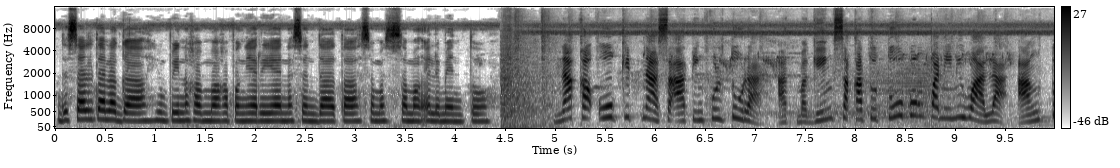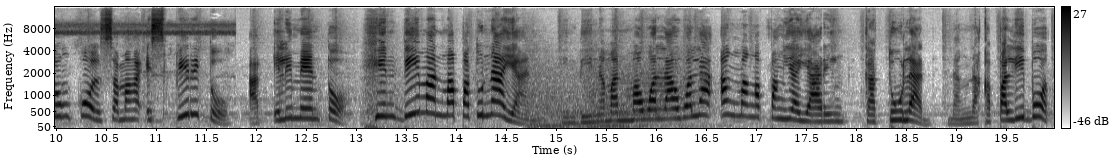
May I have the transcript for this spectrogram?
Dasal talaga yung pinakamakapangyarihan na sandata sa masasamang elemento. Nakaukit na sa ating kultura at maging sa katutubong paniniwala ang tungkol sa mga espiritu at elemento. Hindi man mapatunayan, hindi naman mawala-wala ang mga pangyayaring katulad ng nakapalibot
